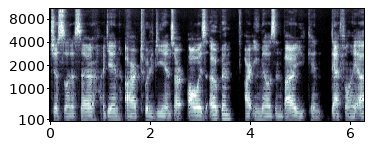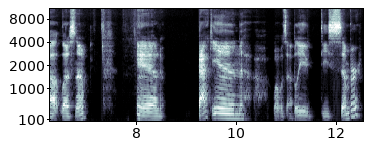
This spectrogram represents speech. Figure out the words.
just let us know. Again, our Twitter DMs are always open. Our email is in the bio. You can definitely uh, let us know. And back in, what was it, I believe December?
